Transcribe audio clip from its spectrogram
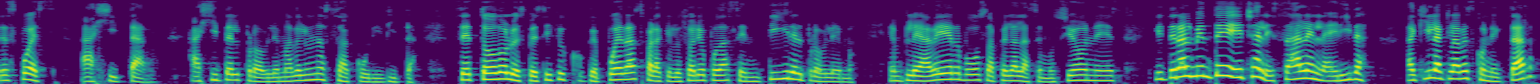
Después, agitar. Agita el problema, dale una sacudidita. Sé todo lo específico que puedas para que el usuario pueda sentir el problema. Emplea verbos, apela las emociones. Literalmente échale sal en la herida. Aquí la clave es conectar,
